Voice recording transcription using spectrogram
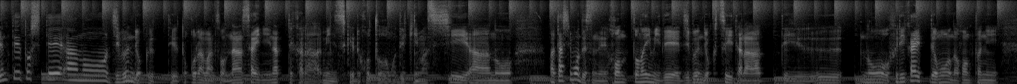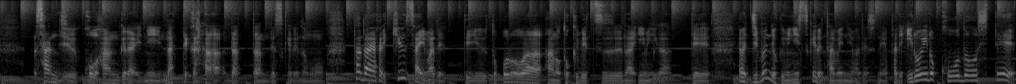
前提としてあの自分力っていうところはまあその何歳になってから身につけることもできますしあの私もですね本当の意味で自分力ついたなっていうのを振り返って思うのは本当に30後半ぐらいになってからだったんですけれどもただやはり9歳までっていうところはあの特別な意味があってやっぱり自分力身につけるためにはですねやっぱりいろいろ行動して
